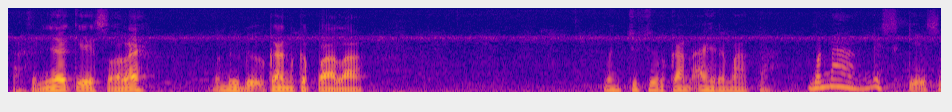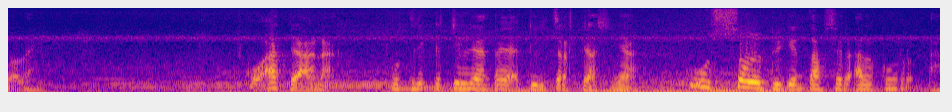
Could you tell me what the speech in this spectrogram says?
Akhirnya Kiai Soleh mendudukkan kepala, mencucurkan air mata, menangis Kiai Soleh. Kok ada anak putri kecil yang kayak gini cerdasnya, usul bikin tafsir Al-Quran.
